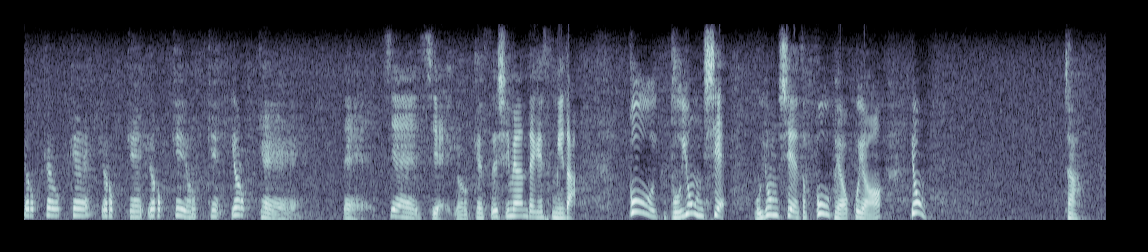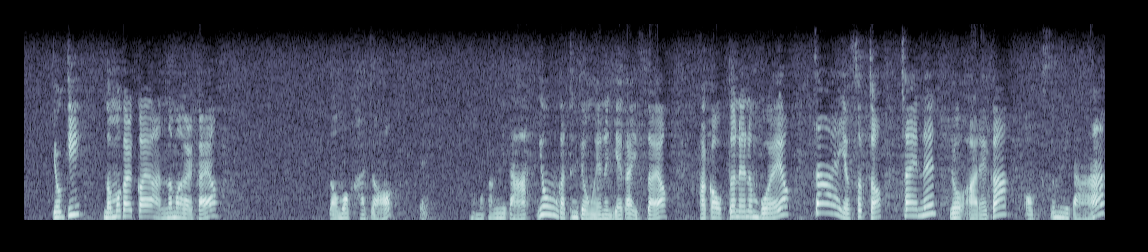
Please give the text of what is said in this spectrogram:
요렇게 요렇게 요렇게 요렇게 요렇게 요렇게 네, 谢谢 요렇게 쓰시면 되겠습니다. 뿌, 무용시에 무용시에서 뿌 배웠고요. 용 자, 여기 넘어갈까요? 안 넘어갈까요? 넘어가죠. 네, 넘어갑니다. 용 같은 경우에는 얘가 있어요. 아까 없던 애는 뭐예요? 짜였었죠. 짜에는 요 아래가 없습니다.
